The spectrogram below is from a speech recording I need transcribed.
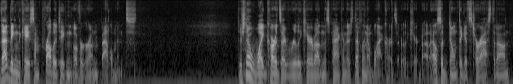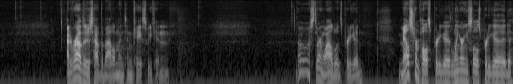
That being the case, I'm probably taking Overgrown Battlement. There's no white cards I really care about in this pack, and there's definitely no black cards I really care about. I also don't think it's Terastodon. I'd rather just have the Battlement in case we can... Oh, Stirring Wildwood's pretty good. Maelstrom Pulse pretty good. Lingering Soul's pretty good.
